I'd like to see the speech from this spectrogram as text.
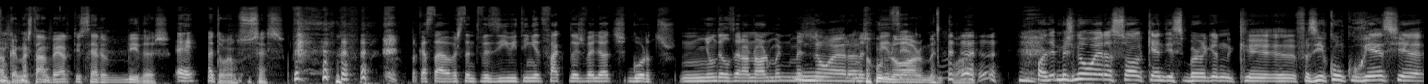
Ok, mas está aberto e serve bebidas. É. Então é um sucesso. Por acaso estava bastante vazio e tinha de facto dois velhotes gordos. Nenhum deles era o Norman, mas. Não era. Mas O podia ser. Norman, claro. olha, mas não era só Candice Bergen que eh, fazia concorrência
